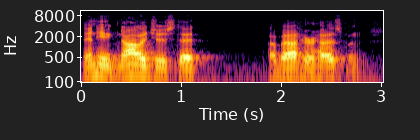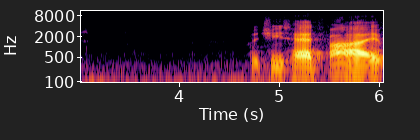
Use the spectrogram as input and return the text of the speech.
Then he acknowledges that about her husbands, that she's had five,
